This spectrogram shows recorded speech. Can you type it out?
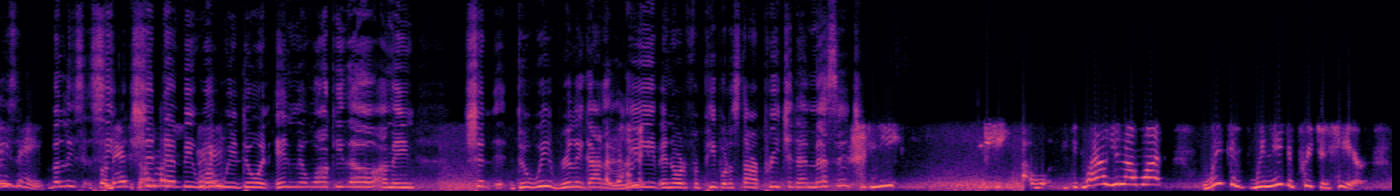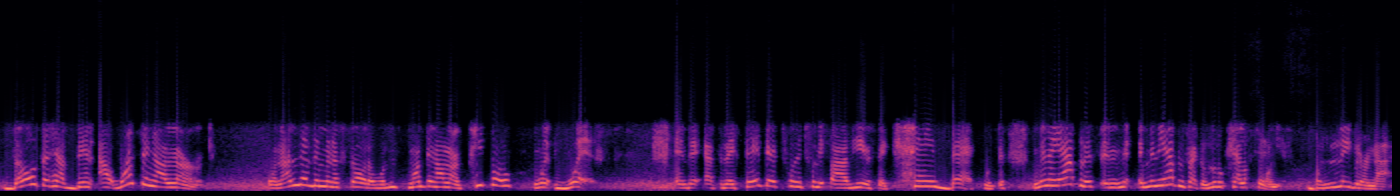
Anything. But Lisa, so see, shouldn't that be what mm-hmm. we're doing in Milwaukee, though? I mean, should do we really got to leave in order for people to start preaching that message? Well, you know what? We can. We need to preach it here. Those that have been out. One thing I learned when I lived in Minnesota, one thing I learned: people went west and they, after they stayed there 20, 25 years, they came back with the Minneapolis, and, and Minneapolis like a little California, believe it or not.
